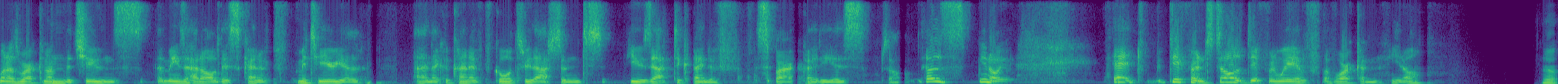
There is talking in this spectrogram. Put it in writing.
when I was working on the tunes, it means I had all this kind of material and I could kind of go through that and use that to kind of spark ideas. So that was, you know, different, it's all a different way of, of working, you know. Yeah.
